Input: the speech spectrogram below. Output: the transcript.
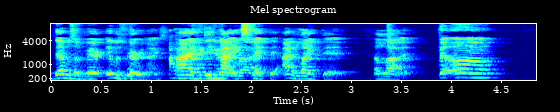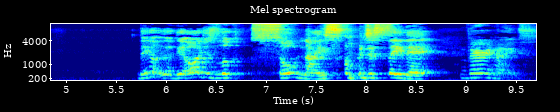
that was a very it was very nice. I I, did not lot. expect that. I liked that a lot. The uh, They they all just look so nice. I'm gonna just say that very nice.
